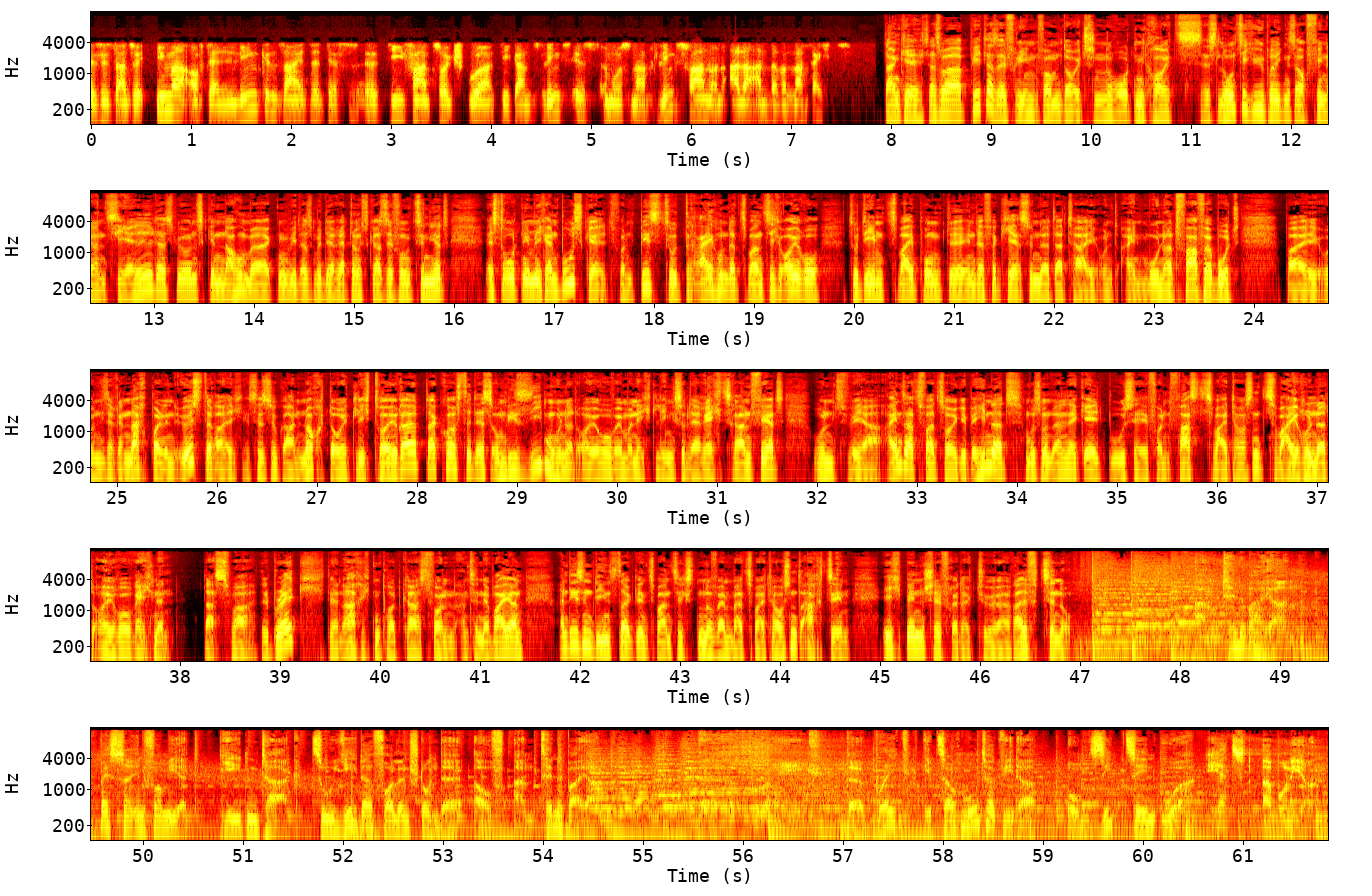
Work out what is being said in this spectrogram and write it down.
es ist also immer auf der linken Seite des, äh, die Fahrzeugspur, die ganz links ist, muss nach links fahren und alle anderen nach rechts. Danke, das war Peter Sefrin vom Deutschen Roten Kreuz. Es lohnt sich übrigens auch finanziell, dass wir uns genau merken, wie das mit der Rettungskasse funktioniert. Es droht nämlich ein Bußgeld von bis zu 320 Euro, zudem zwei Punkte in der Verkehrssünderdatei und ein Monat Fahrverbot. Bei unseren Nachbarn in Österreich ist es sogar noch deutlich teurer. Da kostet es um die 700 Euro, wenn man nicht links oder rechts ranfährt. Und wer Einsatzfahrzeuge behindert, muss man eine Geldbuße von fast 2200 Euro rechnen. Das war The Break, der Nachrichtenpodcast von Antenne Bayern, an diesem Dienstag, den 20. November 2018. Ich bin Chefredakteur Ralf Zinno. Antenne Bayern. Besser informiert. Jeden Tag. Zu jeder vollen Stunde auf Antenne Bayern. The Break. The Break gibt's auch Montag wieder. Um 17 Uhr. Jetzt abonnieren.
